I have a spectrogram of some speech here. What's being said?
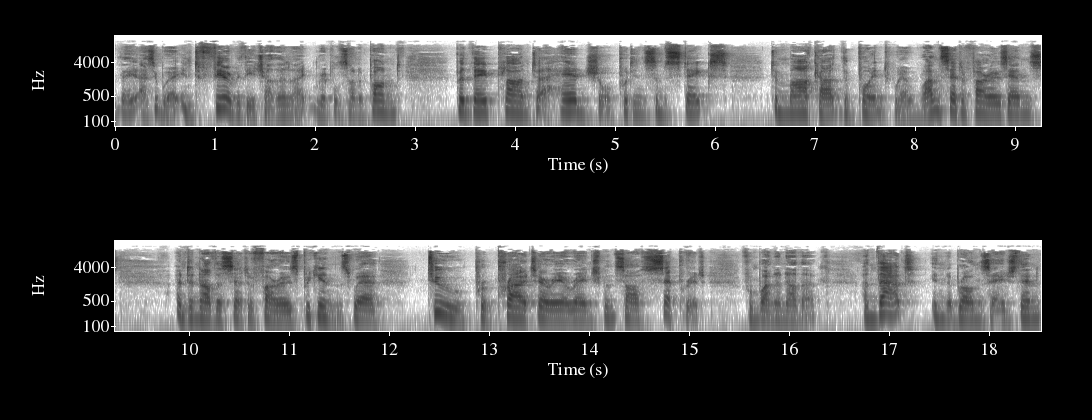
they, as it were, interfere with each other like ripples on a pond, but they plant a hedge or put in some stakes to mark out the point where one set of furrows ends and another set of furrows begins, where two proprietary arrangements are separate from one another. And that, in the Bronze Age, then,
